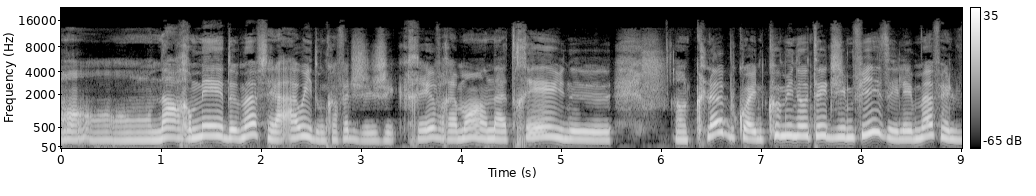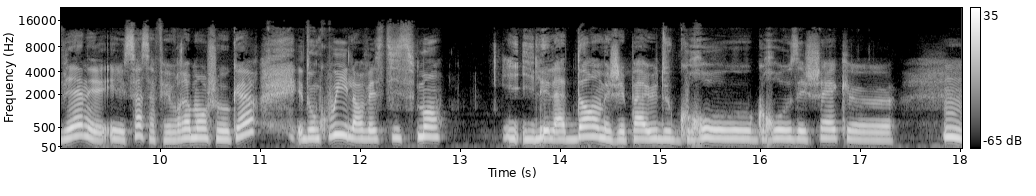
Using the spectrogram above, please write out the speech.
en, en, armée de meufs, c'est là. Ah oui, donc en fait, j'ai créé vraiment un attrait, une un club, quoi, une communauté de gym fees et les meufs, elles viennent et, et ça, ça fait vraiment chaud au cœur. Et donc oui, l'investissement, il, est là-dedans, mais j'ai pas eu de gros, gros échecs. Euh, hmm.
